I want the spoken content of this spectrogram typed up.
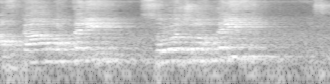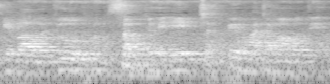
अफकार मुख्तलिफ़, सोच मुख्तलिफ़। इसके बावजूद हम सब जो है एक छत पे वहाँ जमा होते हैं।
